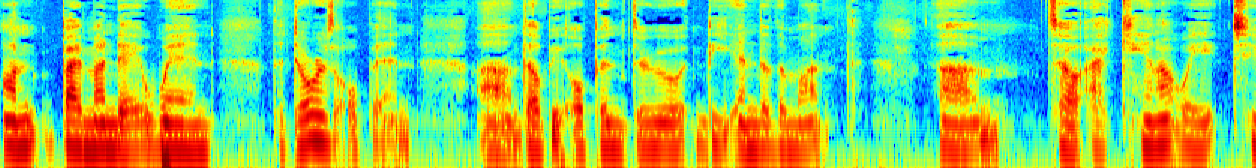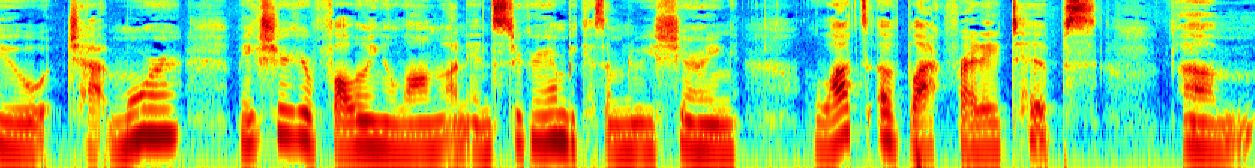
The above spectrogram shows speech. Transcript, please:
on by Monday when the doors open. Um, they'll be open through the end of the month. Um, so I cannot wait to chat more. Make sure you're following along on Instagram because I'm going to be sharing lots of Black Friday tips. Um,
